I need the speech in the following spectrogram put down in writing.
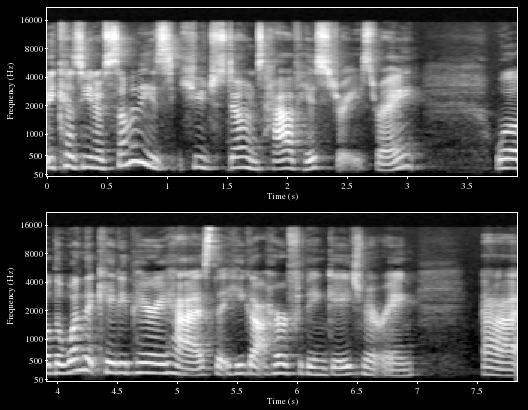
because you know some of these huge stones have histories right well the one that Katy Perry has that he got her for the engagement ring uh,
